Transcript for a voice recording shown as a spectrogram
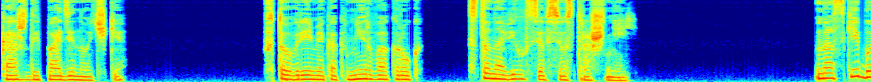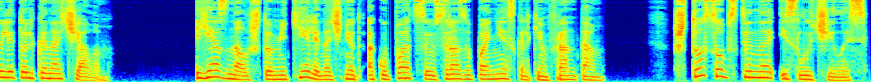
каждый поодиночке. В то время как мир вокруг становился все страшней. Носки были только началом. Я знал, что Микеле начнет оккупацию сразу по нескольким фронтам. Что, собственно, и случилось.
